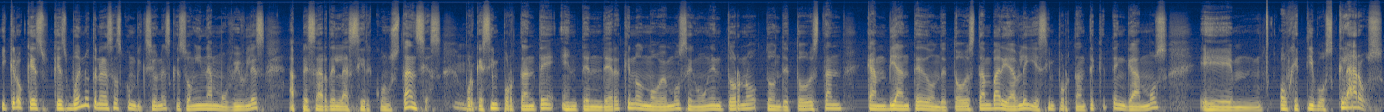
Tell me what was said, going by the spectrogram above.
y creo que es, que es bueno tener esas convicciones que son inamovibles a pesar de las circunstancias, porque es importante entender que nos movemos en un entorno donde todo es tan cambiante, donde todo es tan variable y es importante que tengamos em, objetivos claros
